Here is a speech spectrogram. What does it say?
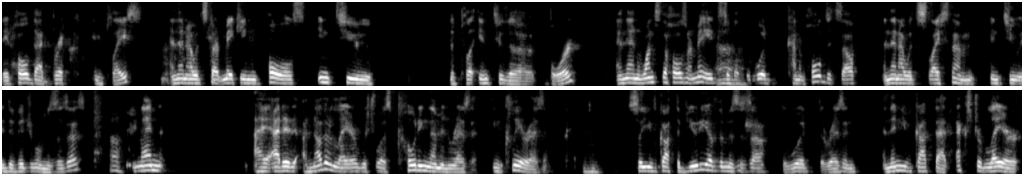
They'd hold that brick in place, and then I would start making holes into the pl- into the board. And then once the holes are made, so Ah. that the wood kind of holds itself, and then I would slice them into individual mezuzahs. Oh. And then I added another layer, which was coating them in resin, in clear resin. Mhm. So you've got the beauty of the mezuzah, the wood, the resin, and then you've got that extra layer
